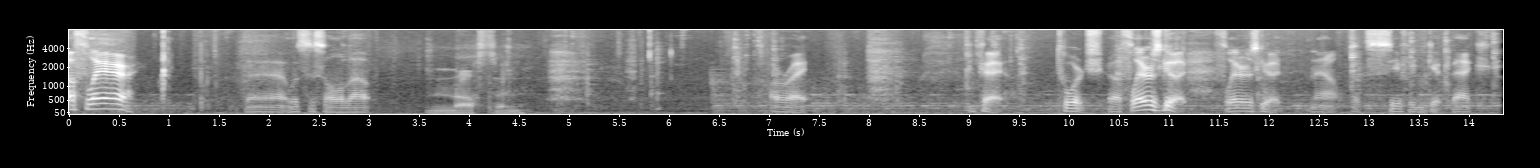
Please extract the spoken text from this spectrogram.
a flare. Uh, what's this all about? All right. Okay. Torch. Uh, flare is good. Flare is good. Now, let's see if we can get back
